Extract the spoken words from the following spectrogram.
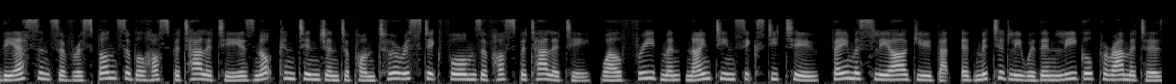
the essence of responsible hospitality is not contingent upon touristic forms of hospitality, while Friedman 1962 famously argued that, admittedly within legal parameters,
